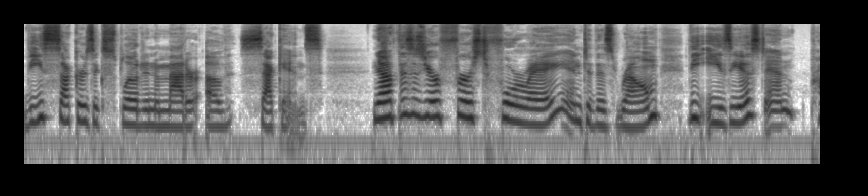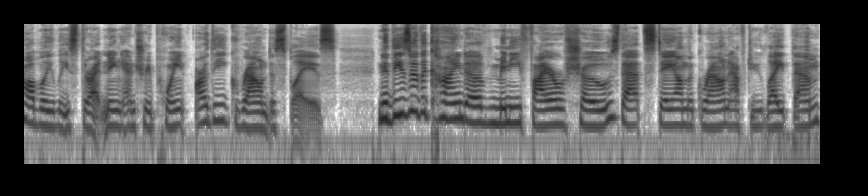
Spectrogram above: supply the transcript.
these suckers explode in a matter of seconds. Now, if this is your first foray into this realm, the easiest and probably least threatening entry point are the ground displays. Now, these are the kind of mini fire shows that stay on the ground after you light them,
